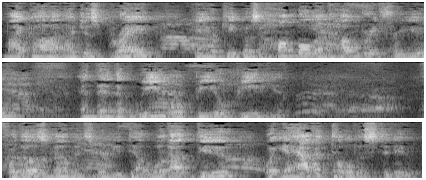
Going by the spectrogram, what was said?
my God, I just pray that oh. you'll keep us humble and hungry for you. And then that we will be obedient for those oh, moments when you tell. We'll not do what you haven't told us to do,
